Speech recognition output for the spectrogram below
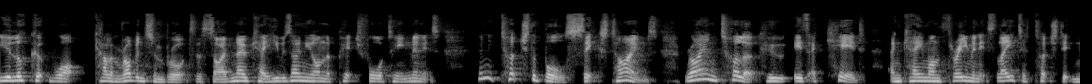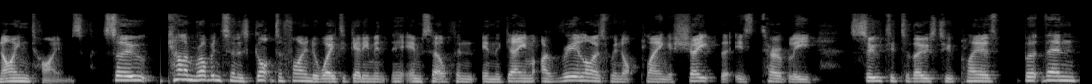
you look at what Callum Robinson brought to the side, and okay, he was only on the pitch 14 minutes, he only touched the ball six times. Rayhaan Tulloch, who is a kid and came on three minutes later, touched it nine times. So Callum Robinson has got to find a way to get him in, himself in, in the game. I realise we're not playing a shape that is terribly suited to those two players, But then,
